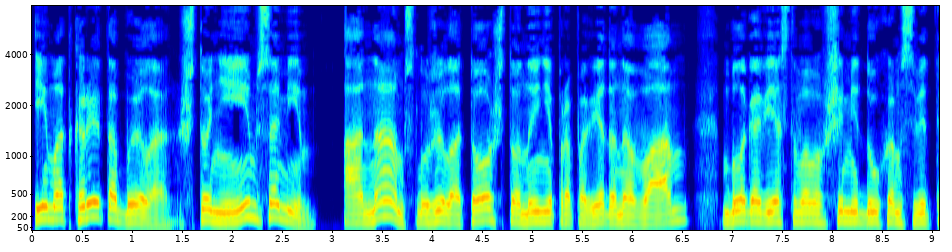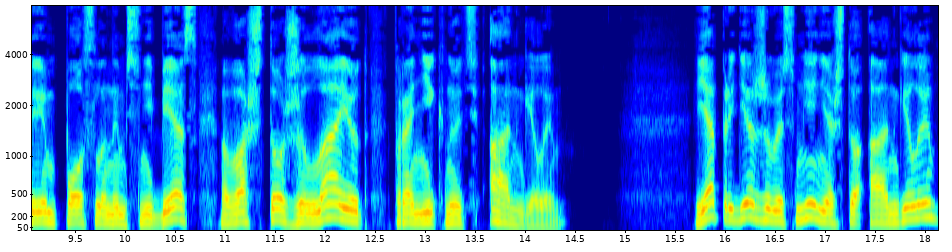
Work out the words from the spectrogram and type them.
«Им открыто было, что не им самим, а нам служило то, что ныне проповедано вам, благовествовавшими Духом Святым, посланным с небес, во что желают проникнуть ангелы. Я придерживаюсь мнения, что ангелы,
